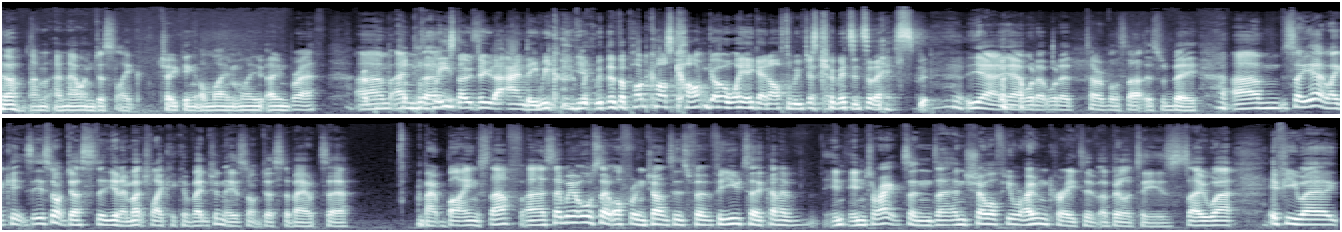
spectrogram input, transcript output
Oh, and, and, now I'm just like choking on my, my own breath. Um, and uh, please don't do that, Andy. We, yeah. we the, the, podcast can't go away again after we've just committed to this. yeah, yeah. What a what a terrible start this would be. Um, so yeah, like it's it's not just you know much like a convention. It's not just about. Uh, about buying stuff. Uh, so we're also offering chances for, for you to kind of in- interact and uh, and show off your own creative abilities. So uh, if you uh,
